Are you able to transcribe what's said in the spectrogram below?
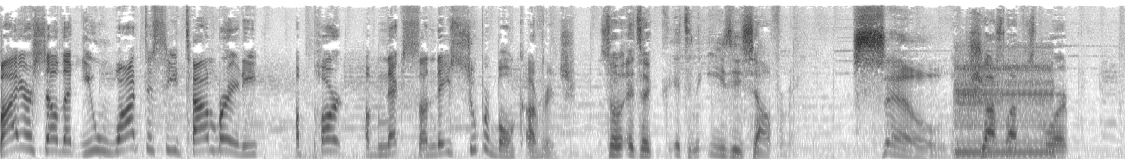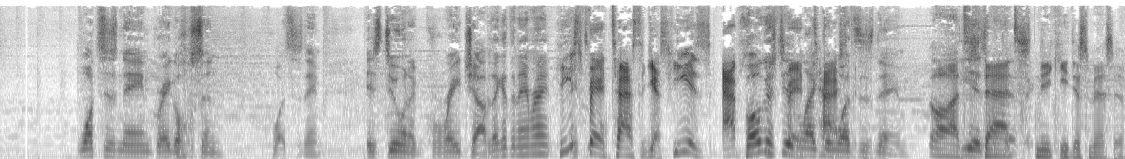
Buy or sell that you want to see Tom Brady a part of next Sunday's Super Bowl coverage. So it's a it's an easy sell for me. Sell. Just left the sport. What's his name? Greg Olsen. What's his name? Is doing a great job. Did I get the name right? He's I fantastic. Yes, he is absolutely Bogus didn't fantastic. like the what's his name. Oh, that's, He is that's fantastic. sneaky dismissive.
